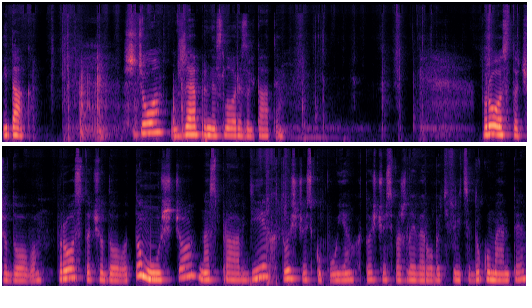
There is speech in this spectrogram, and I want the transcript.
І так, що вже принесло результати? Просто чудово, просто чудово. Тому що насправді хтось щось купує, хтось щось важливе робить. Дивіться, документи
